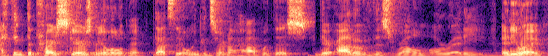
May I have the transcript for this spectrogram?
I think the price scares me a little bit. That's the only concern I have with this. They're out of this realm already. Anyway,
